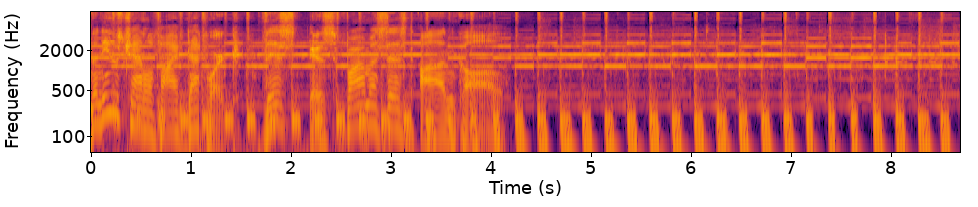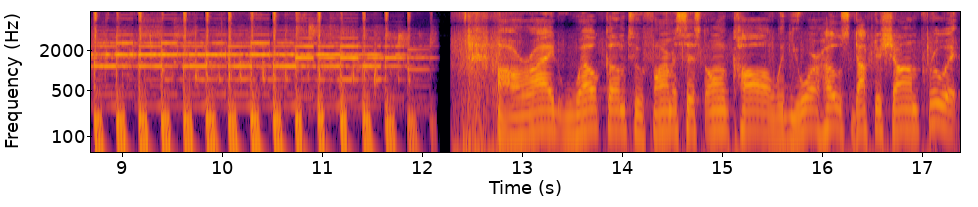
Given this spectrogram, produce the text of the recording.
the News Channel 5 network, this is Pharmacist on Call. Right, welcome to Pharmacist on Call with your host, Dr. Sean Pruitt.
